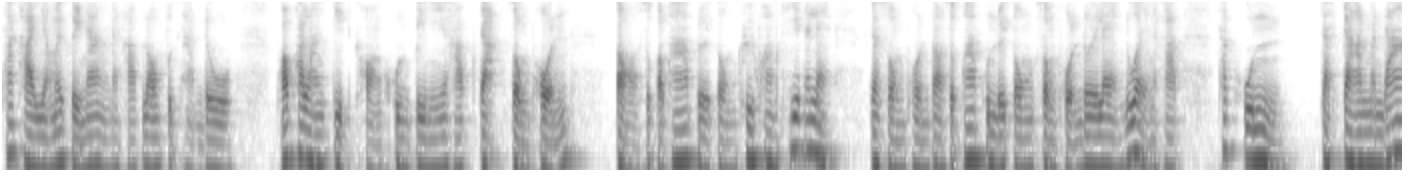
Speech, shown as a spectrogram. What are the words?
ถ้าใครยังไม่เคยนั่งนะครับ ลองฝึกหัดดู เพราะพลังจิตของคุณปีนี้ครับ จะส่งผลต่อสุขภาพโดยตรง คือความเครียดนั่นแหละ จะส่งผลต่อสุขภาพคุณโดยตรง ส่งผลโดยแรงด้วยนะครับ ถ้าคุณจัดการมันได้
